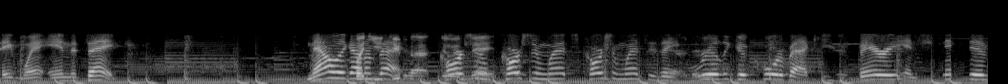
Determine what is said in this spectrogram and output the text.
They went in the tank. Now they got But him you back. Carson admit- Carson Wentz Carson Wentz is a Yeah, really good quarterback. He's very instinctive.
